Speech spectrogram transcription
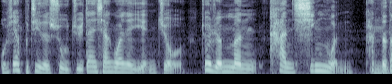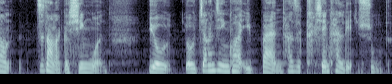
我现在不记得数据，但相关的研究，就人们看新闻，他得到、嗯、知道哪个新闻，有有将近快一半，他是先看脸书的。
